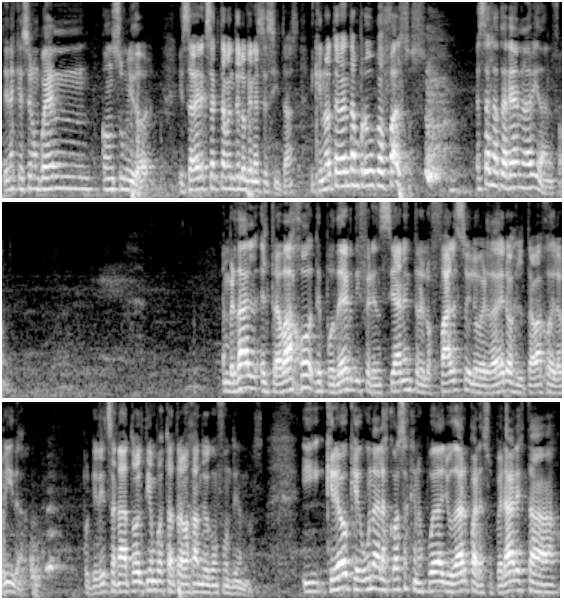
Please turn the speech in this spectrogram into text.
Tienes que ser un buen consumidor y saber exactamente lo que necesitas y que no te vendan productos falsos. Esa es la tarea en la vida, en el fondo. En verdad, el, trabajo de poder diferenciar entre lo falso y lo verdadero es el trabajo de la vida. Porque Yitzhak todo el tiempo está trabajando de confundirnos. Y creo que una de las cosas que nos puede ayudar para superar esta,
